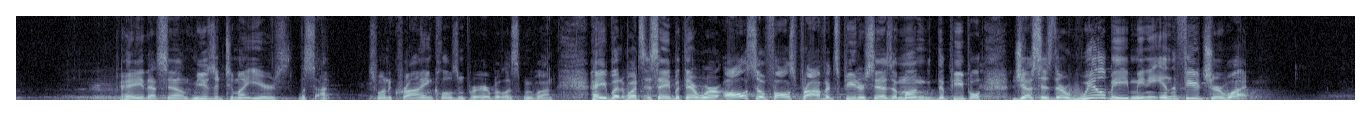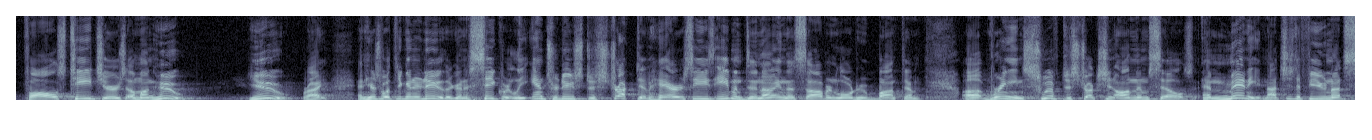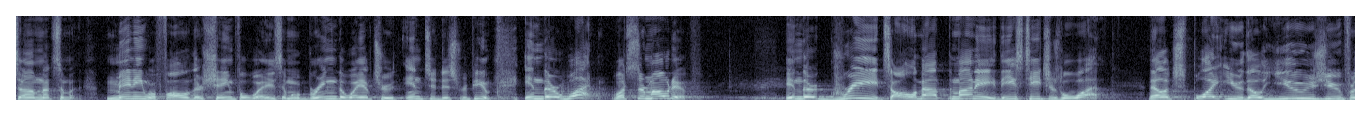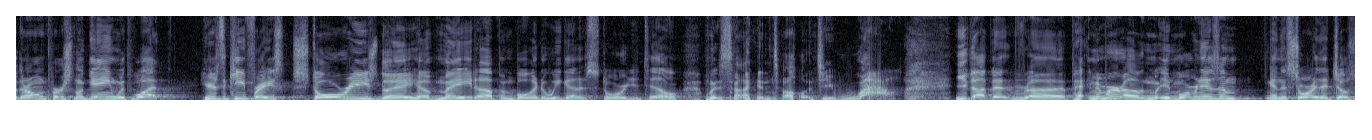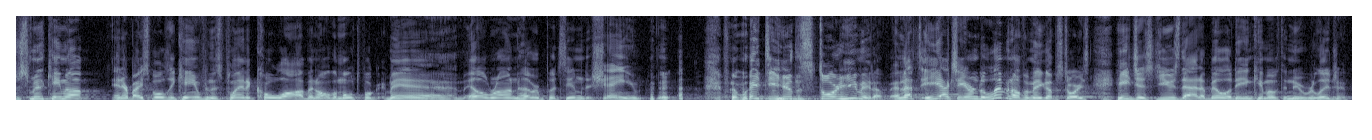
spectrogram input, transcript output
Hey, that sounds music to my ears. Listen, I just want to cry and close in prayer, but let's move on. Hey, but what's it say? But there were also false prophets, Peter says, among the people, just as there will be, meaning in the future, what? False teachers among who? You, right? And here's what they're going to do they're going to secretly introduce destructive heresies, even denying the sovereign Lord who bought them, uh, bringing swift destruction on themselves. And many, not just a few, not some, not some, many will follow their shameful ways and will bring the way of truth into disrepute. In their what? What's their motive? In their greed. It's all about the money. These teachers will what? They'll exploit you, they'll use you for their own personal gain with what? Here's the key phrase stories they have made up. And boy, do we got a story to tell with Scientology. Wow. You thought that, uh, remember uh, in Mormonism and the story that Joseph Smith came up? And everybody supposedly came from this planet Kolob and all the multiple. Man, L. Ron Hubbard puts him to shame. but wait till you hear the story he made up. And that's, he actually earned a living off of making up stories. He just used that ability and came up with a new religion.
